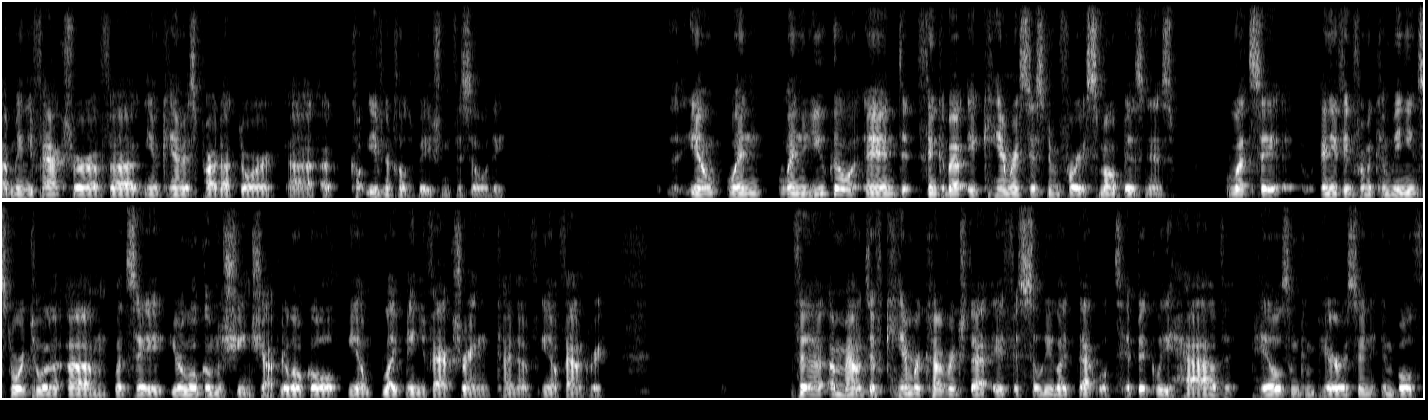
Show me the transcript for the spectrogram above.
a manufacturer of uh, you know cannabis product, or uh, a, even a cultivation facility, you know when when you go and think about a camera system for a small business let's say anything from a convenience store to a um, let's say your local machine shop your local you know light manufacturing kind of you know foundry the amount of camera coverage that a facility like that will typically have pales in comparison in both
